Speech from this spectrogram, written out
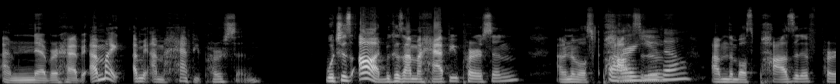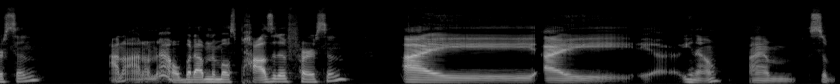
I'm never happy. I might I mean I'm a happy person. Which is odd because I'm a happy person. I'm the most positive. Are you though? I'm the most positive person. I don't, I don't know, but I'm the most positive person. I I uh, you know I'm su-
